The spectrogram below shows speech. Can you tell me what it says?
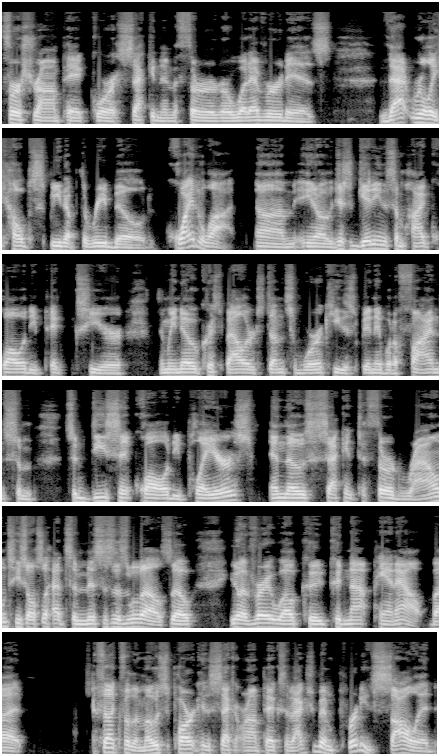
first round pick or a second and a third or whatever it is, that really helps speed up the rebuild quite a lot um, you know, just getting some high quality picks here. And we know Chris Ballard's done some work. He's been able to find some some decent quality players in those second to third rounds. He's also had some misses as well. So, you know, it very well could could not pan out. But I feel like for the most part, his second round picks have actually been pretty solid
